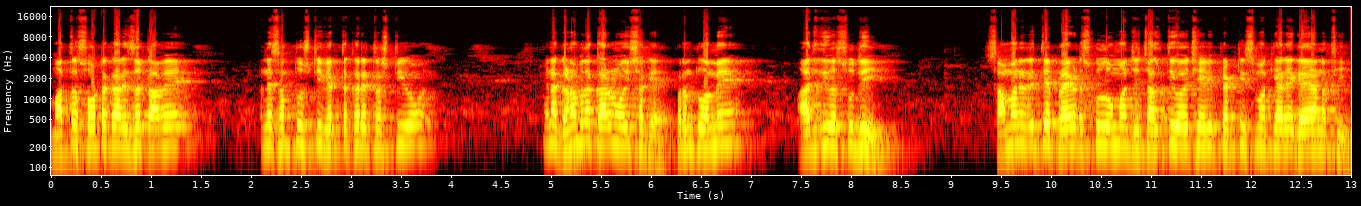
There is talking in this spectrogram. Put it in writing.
માત્ર સો ટકા રિઝલ્ટ આવે અને સંતુષ્ટિ વ્યક્ત કરે ટ્રસ્ટીઓ. એના ઘણા બધા કારણો હોઈ શકે, પરંતુ અમે આજ દિવસ સુધી સામાન્ય રીતે પ્રાઇવેટ સ્કૂલોમાં જે ચાલતી હોય છે, એવી પ્રેક્ટિસમાં ક્યારેય ગયા નથી.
